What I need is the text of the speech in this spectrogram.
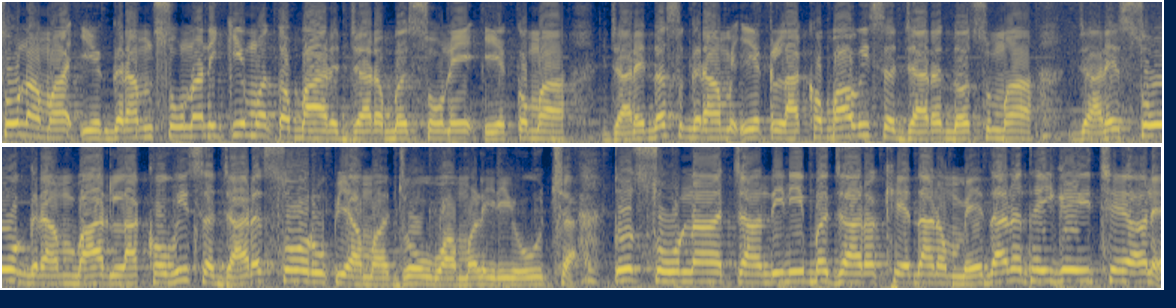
સોનામાં એક ગ્રામ સોનાની કિંમત બાર હજાર બસો ને એકમાં. જ્યારે દસ ગ્રામ એક લાખ બાવીસ હજાર દસમાં. જ્યારે સો ગ્રામ બાર લાખો વીસ હજાર સો રૂપિયામાં જોવા મળી રહ્યું છે. તો સોના ચાંદીની બજાર ખેદાન મેદાન થઈ ગઈ છે અને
